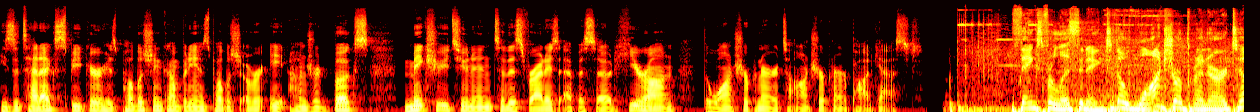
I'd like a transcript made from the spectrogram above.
He's a TEDx speaker. His publishing company has published over 800 books. Make sure you tune in to this Friday's episode here on the Entrepreneur to Entrepreneur podcast. Thanks for listening to the Entrepreneur to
